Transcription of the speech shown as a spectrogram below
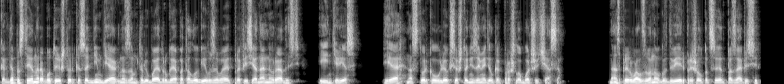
Когда постоянно работаешь только с одним диагнозом, то любая другая патология вызывает профессиональную радость и интерес. Я настолько увлекся, что не заметил, как прошло больше часа. Нас прервал звонок в дверь, пришел пациент по записи,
